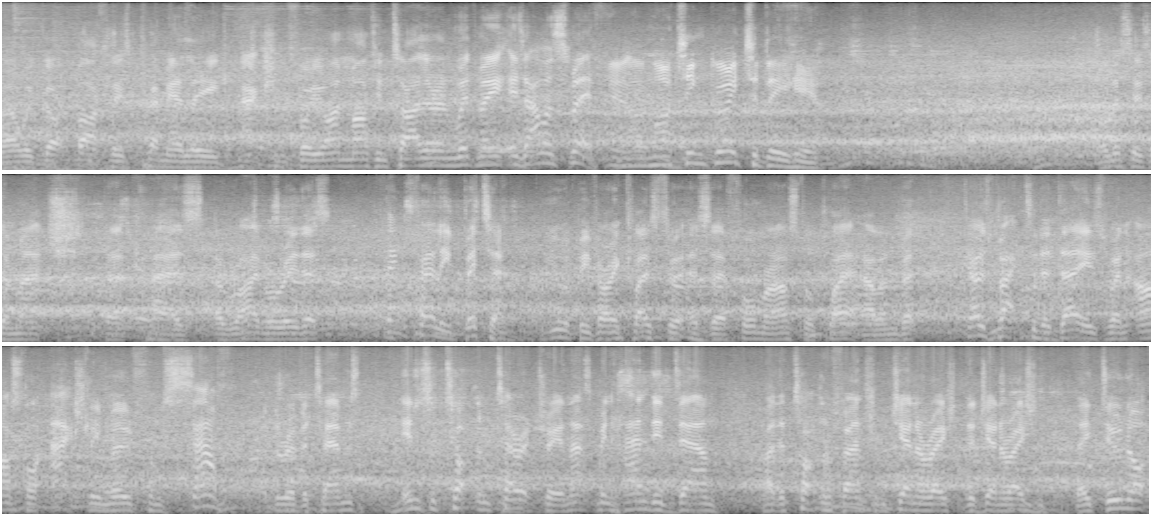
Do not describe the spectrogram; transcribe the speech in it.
Well, we've got Barclays Premier League action for you. I'm Martin Tyler, and with me is Alan Smith. Yeah, Martin, great to be here. Well, this is a match that has a rivalry that's, I think, fairly bitter. You would be very close to it as a former Arsenal player, Alan, but it goes back to the days when Arsenal actually moved from south of the River Thames into Tottenham territory, and that's been handed down by the Tottenham fans from generation to generation. They do not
